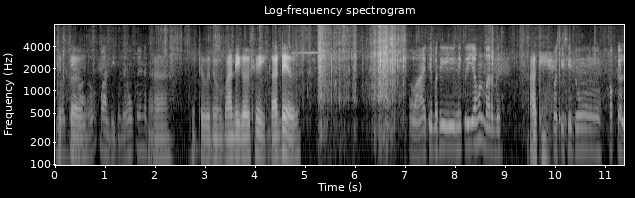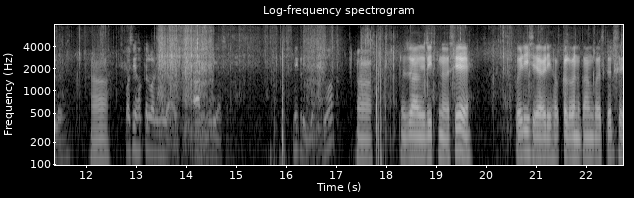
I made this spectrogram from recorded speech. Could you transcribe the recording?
કેટલા બાંધી ગયેલું એવું કઈ નથી. હા એટલું બધું બાંધી ગયું છે કાઢે હવે. હવે અહીંથી પછી નીકળી જાવ ને બરાબર આખી? પછી સીધું હકેલ લેવું. હા. પછી હકેલવાની મજા આવે. આ મળ્યા છે. નીકળી ગયા જુઓ. હા જો આવી રીતના છે. પડી છે આડી હકલવાનું કામકાજ કરશે.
